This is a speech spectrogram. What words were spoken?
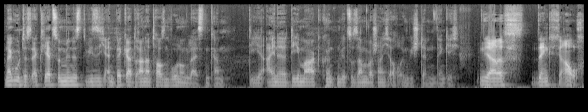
Na gut, das erklärt zumindest, wie sich ein Bäcker 300.000 Wohnungen leisten kann. Die eine D-Mark könnten wir zusammen wahrscheinlich auch irgendwie stemmen, denke ich. Ja, das denke ich auch.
